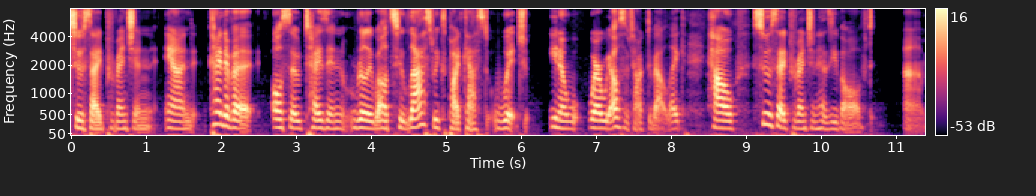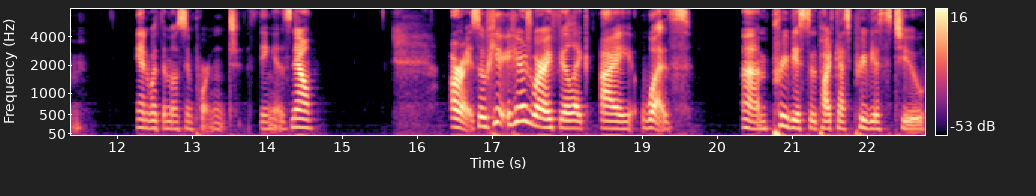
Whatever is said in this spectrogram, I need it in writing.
suicide prevention and kind of a also ties in really well to last week's podcast which you know where we also talked about like how suicide prevention has evolved um, and what the most important thing is. Now all right so here, here's where i feel like i was um, previous to the podcast previous to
